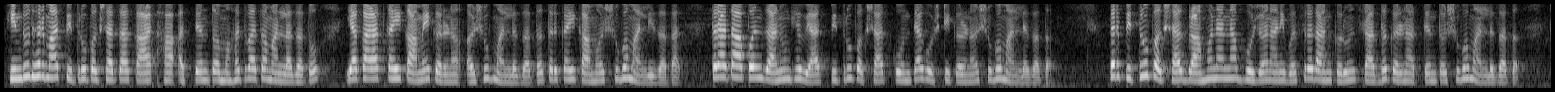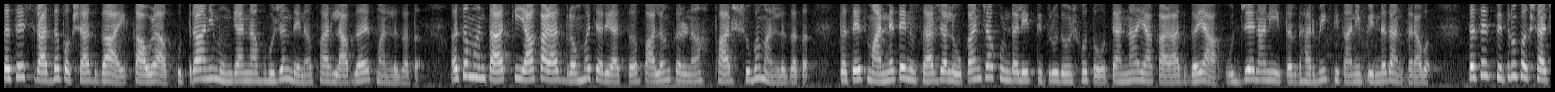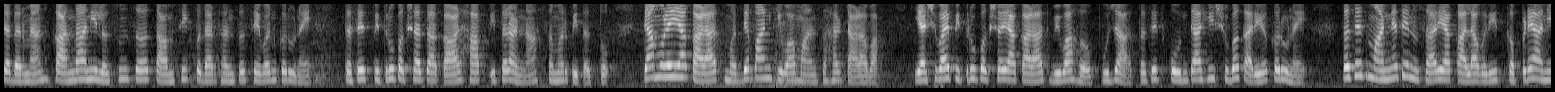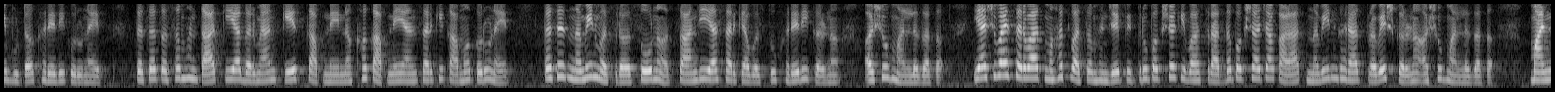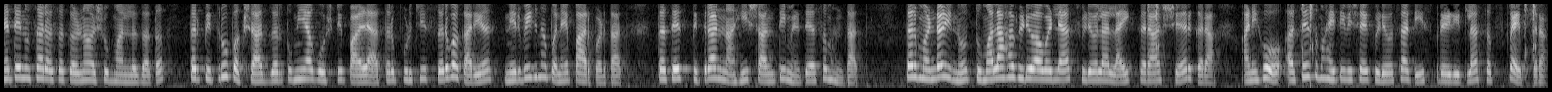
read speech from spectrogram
हिंदू धर्मात पितृपक्षाचा काळ हा अत्यंत महत्त्वाचा मानला जातो. या काळात काही कामे करणं अशुभ मानलं जातं तर काही कामं शुभ मानली जातात. तर आता आपण जाणून घेऊयात पितृपक्षात कोणत्या गोष्टी करणं शुभ मानलं जातं. तर पितृपक्षात ब्राह्मणांना भोजन आणि वस्त्रदान करून श्राद्ध करणं अत्यंत शुभ मानलं जातं. तसेच श्राद्ध पक्षात गाय कावळा कुत्रा आणि मुंग्यांना भोजन देणं फार लाभदायक मानलं जातं. असं म्हणतात की या काळात ब्रह्मचर्याचं पालन करणं फार शुभ मानलं जातं. तसेच मान्यतेनुसार ज्या लोकांच्या कुंडलीत पितृदोष होतो त्यांना या काळात गया उज्जैन आणि इतर धार्मिक ठिकाणी पिंडदान करावं. तसेच पितृपक्षाच्या दरम्यान कांदा आणि लसूणसह तामसिक पदार्थांचं सेवन करू नये. तसेच पितृपक्षाचा काळ हा इतरांना समर्पित असतो. त्यामुळे या काळात मद्यपान किंवा मांसाहार टाळावा. याशिवाय पितृपक्ष या काळात विवाह पूजा तसेच कोणत्याही शुभ कार्य करू नये. तसेच मान्यतेनुसार या कालावधीत कपडे आणि बुटं खरेदी करू नयेत. तसंच असं म्हणतात की या दरम्यान केस कापणे नख कापणे यांसारखी कामं करू नयेत. तसेच नवीन वस्त्र सोनं चांदी यासारख्या वस्तू खरेदी करणं अशुभ मानलं जातं. याशिवाय सर्वात महत्त्वाचं म्हणजे पितृपक्ष किंवा श्राद्ध पक्षाच्या काळात नवीन घरात प्रवेश करणं अशुभ मानलं जातं. मान्यतेनुसार असं करणं अशुभ मानलं जातं. तर पितृपक्षात जर तुम्ही या गोष्टी पाळल्या तर पुढची सर्व कार्य निर्विघ्नपणे पार पडतात. तसेच पितरांनाही शांती मिळते असं म्हणतात. तर मंडळींनो तुम्हाला हा व्हिडिओ आवडल्यास व्हिडिओला लाईक करा शेअर करा आणि हो असेच माहितीविषयक व्हिडिओसाठी स्प्रेडिटला सबस्क्राईब करा.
